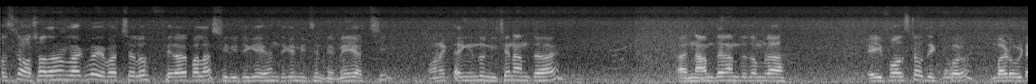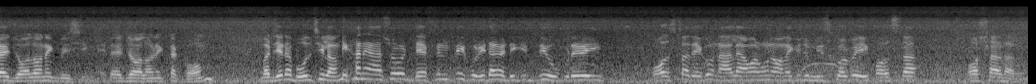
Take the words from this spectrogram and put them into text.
ফলসটা অসাধারণ লাগল। এবার চলো, ফেরার পালা সিঁড়ি থেকে এখান থেকে নিচে নেমে যাচ্ছি। অনেকটাই কিন্তু নিচে নামতে হয়। আর নামতে নামতে তোমরা এই ফলসটাও দেখতে পারো বাট ওইটায় জল অনেক বেশি, এটায় জল অনেকটা কম। বাট যেটা বলছিলাম, এখানে আসো ডেফিনেটলি কুড়ি টাকা টিকিট দিয়ে উপরে এই ফলসটা দেখো, নাহলে আমার মনে অনেক কিছু মিস করবে, এই ফলসটা অসাধারণ।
